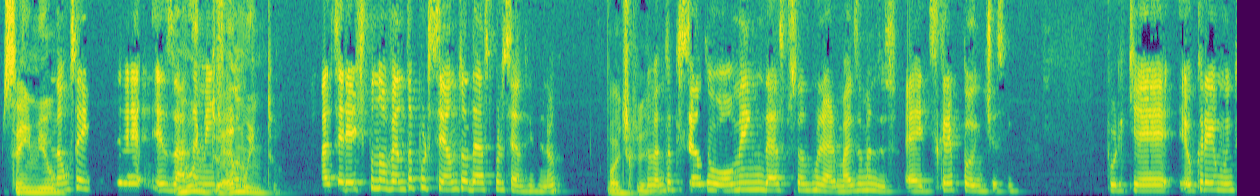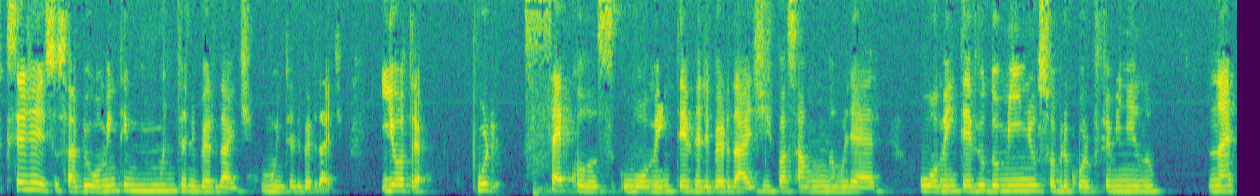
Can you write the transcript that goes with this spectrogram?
100 mil. não sei dizer exatamente muito, é quanto. muito. Mas seria tipo 90% a 10%, entendeu? Pode crer. 90% homem, 10% mulher, mais ou menos isso. É discrepante, assim. Porque eu creio muito que seja isso, sabe? O homem tem muita liberdade, muita liberdade. E outra, por séculos o homem teve a liberdade de passar a mão na mulher, o homem teve o domínio sobre o corpo feminino, né?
